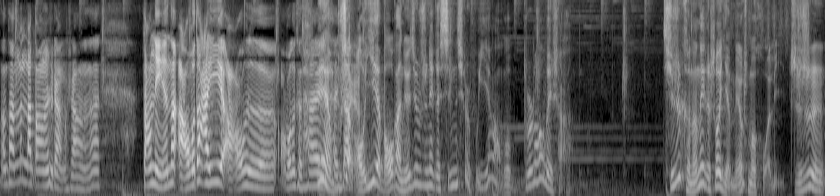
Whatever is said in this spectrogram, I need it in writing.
那当那那当然是赶不上了。那当年那熬大夜熬的，熬的可太那也不是熬夜吧，我感觉就是那个心气儿不一样，我不知道为啥。其实可能那个时候也没有什么活力，只是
